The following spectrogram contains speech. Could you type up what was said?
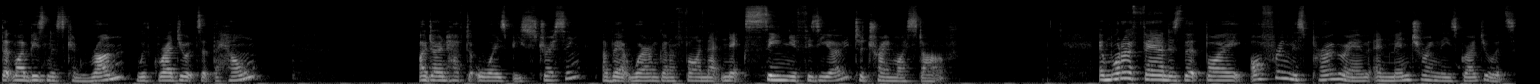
that my business can run with graduates at the helm. I don't have to always be stressing about where I'm going to find that next senior physio to train my staff. And what I found is that by offering this program and mentoring these graduates,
